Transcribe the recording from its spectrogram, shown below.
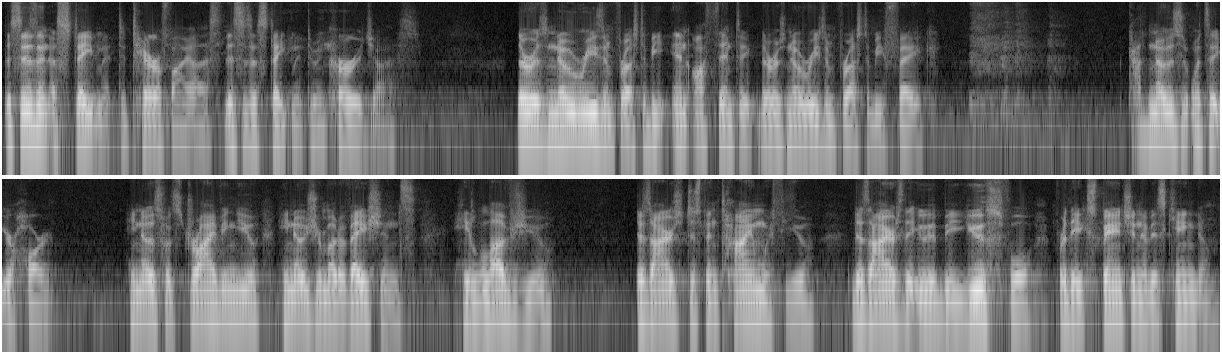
This isn't a statement to terrify us, this is a statement to encourage us. There is no reason for us to be inauthentic, there is no reason for us to be fake. God knows what's at your heart. He knows what's driving you. He knows your motivations. He loves you, desires to spend time with you, desires that you would be useful for the expansion of His kingdom.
